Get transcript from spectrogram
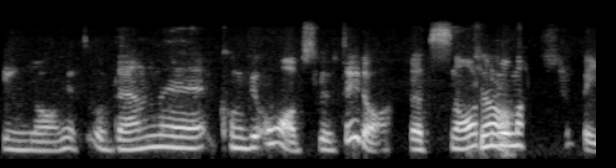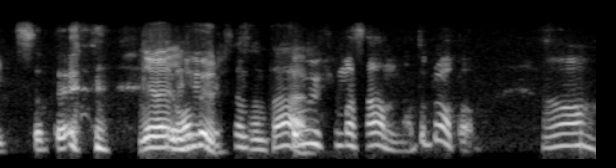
kring laget. Och den eh, kommer vi avsluta idag. För att snart Ja. är det match och skit. Så att det Ja, eller har vi hur? liksom- Sånt kommer vi där. få massa annat att prata om. Ja,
